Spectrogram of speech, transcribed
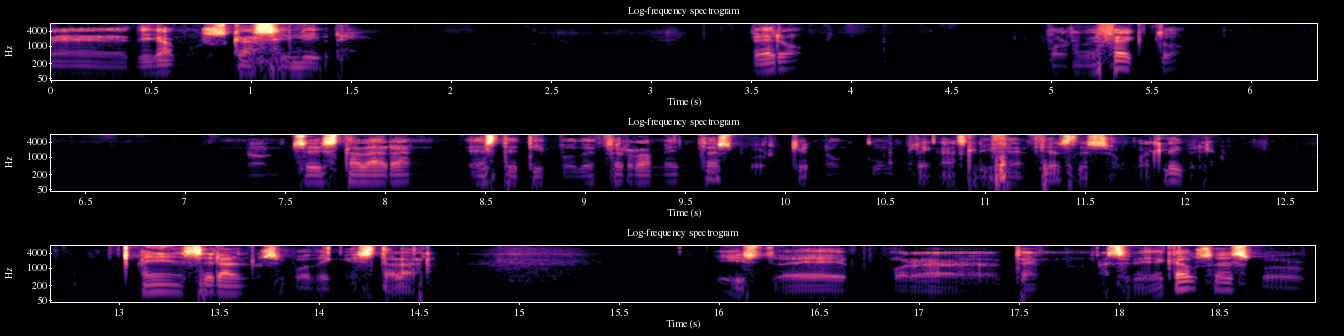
eh, digamos, casi libre. Pero, por defecto, non se instalarán este tipo de ferramentas porque non cumplen as licencias de software libre. En Seral non se poden instalar. Isto é por a, ten unha serie de causas, por,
